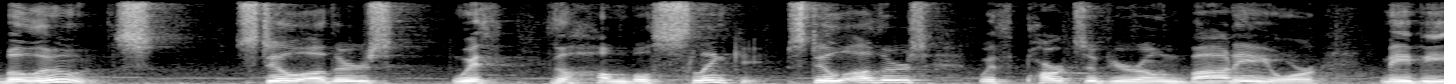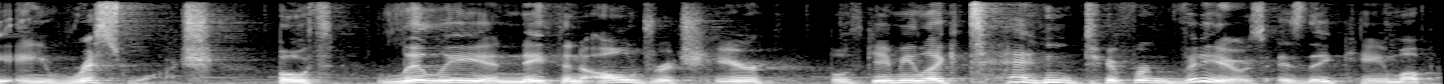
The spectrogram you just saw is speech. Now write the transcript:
balloons, still others with the humble slinky, still others with parts of your own body or maybe a wristwatch. Both Lily and Nathan Aldrich here both gave me like 10 different videos as they came up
